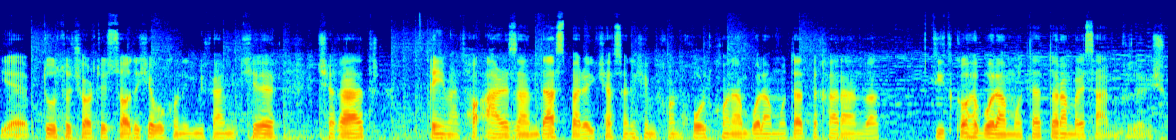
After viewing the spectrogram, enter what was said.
یه دو تا چارت ساده که بکنید می‌فهمید که چقدر قیمت ها ارزنده است برای کسانی که می‌خوان هولد کنن بلند مدت بخرن و دیدگاه بلند مدت دارن برای سرمایه گذاریشون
